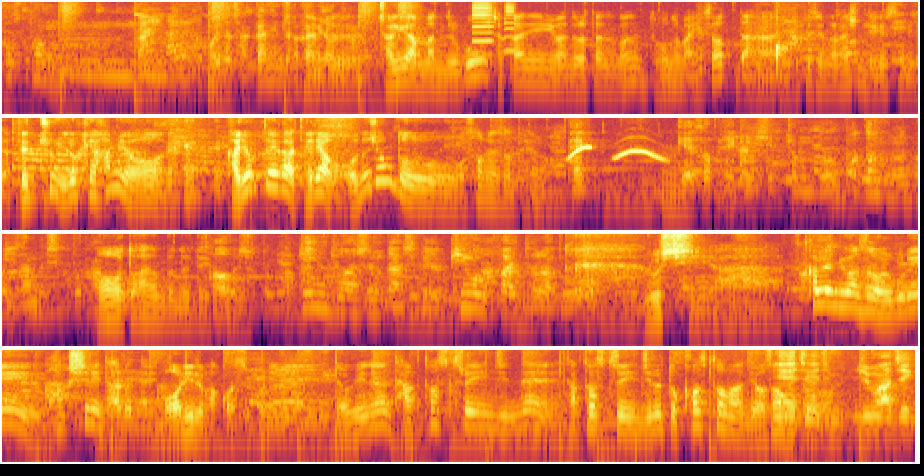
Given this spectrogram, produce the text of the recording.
custom 라인이에요. 거의 다 작가님 작가님들 작품이라고. 자기가 안 만들고 작가님이 만들었다는 건 돈을 많이 썼다 이렇게 생각을 하시면 되겠습니다. 대충 이렇게 하면 가격대가 대략 어느 정도 선에서 돼요? 100. 100에서 120 정도. 어떤 분은 뭐 2, 300씩도 가고. 어 또 하는 분들도 있고 400씩도 가고. 게임 좋아하시는 분 아실 거예요. 킹 오브 파이터라고. 루시 아 스칼렛 요한슨 얼굴이 확실히 다르네 머리를 바꿨을 뿐인데 여기는 닥터 스트레인지인데 닥터 스트레인지를 또 custom한 여성 예, 제가 지금 요즘 아직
